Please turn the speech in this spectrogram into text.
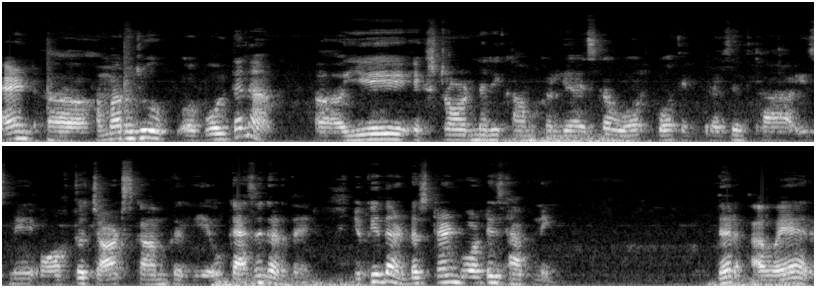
and हमारा जो बोलते हैं ना ये एक्स्ट्रॉर्डनरी काम कर लिया, इसका वर्क बहुत इंप्रेसिव था, इसने ऑफ़ द चार्ट्स काम कर लिए वो कैसे करते हैं? क्योंकि they understand what is happening they are aware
